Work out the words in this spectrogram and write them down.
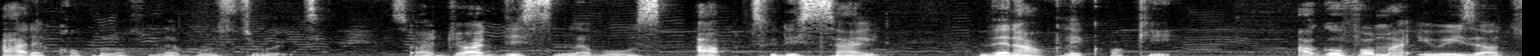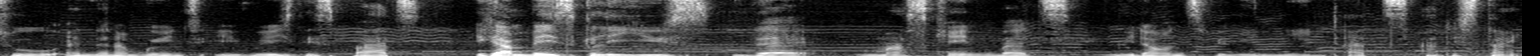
add a couple of levels to it so I drag these levels up to this side. Then I'll click OK. I'll go for my eraser tool and then I'm going to erase this part you can basically use the masking but we don't really need that at this time.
